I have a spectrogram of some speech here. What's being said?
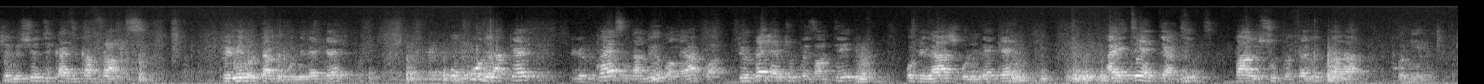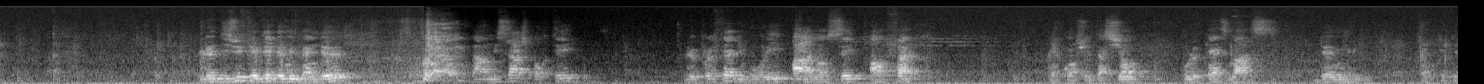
chez M. Dika Dika France, premier notable au cours de laquelle le prince Ngandou quoi, devait être présenté au village Bonileke, a été interdite par le sous-préfet de Douala premier. Le 18 février 2022, par message porté, le préfet du Bouri a annoncé enfin les consultations pour le 15 mars 2022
